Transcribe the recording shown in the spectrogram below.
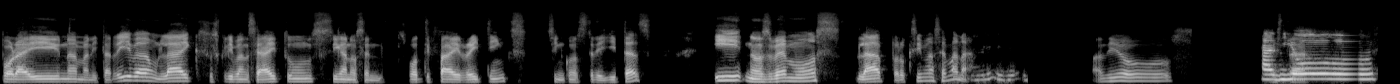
por ahí una manita arriba, un like, suscríbanse a iTunes, síganos en Spotify Ratings, cinco estrellitas. Y nos vemos la próxima semana. Adiós. Adiós.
